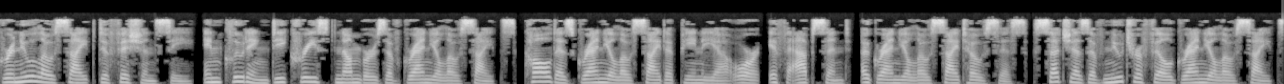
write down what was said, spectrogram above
Granulocyte deficiency, including decreased numbers of granulocytes called as granulocytopenia or, if absent, agranulocytosis such as of neutrophil granulocytes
